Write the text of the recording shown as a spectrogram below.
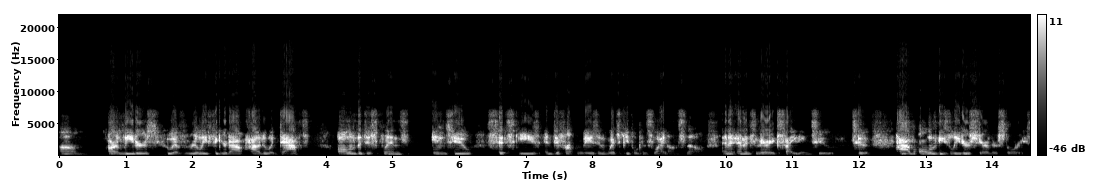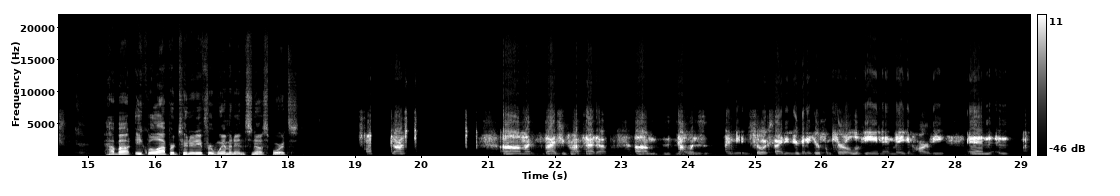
um, our leaders who have really figured out how to adapt all of the disciplines into sit skis and different ways in which people can slide on snow. And, and it's very exciting to to have all of these leaders share their stories. How about equal opportunity for women in snow sports? Oh, gosh, um, I'm glad you brought that up. Um, that one's, I mean, so exciting. You're going to hear from Carol Levine and Megan Harvey. And,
